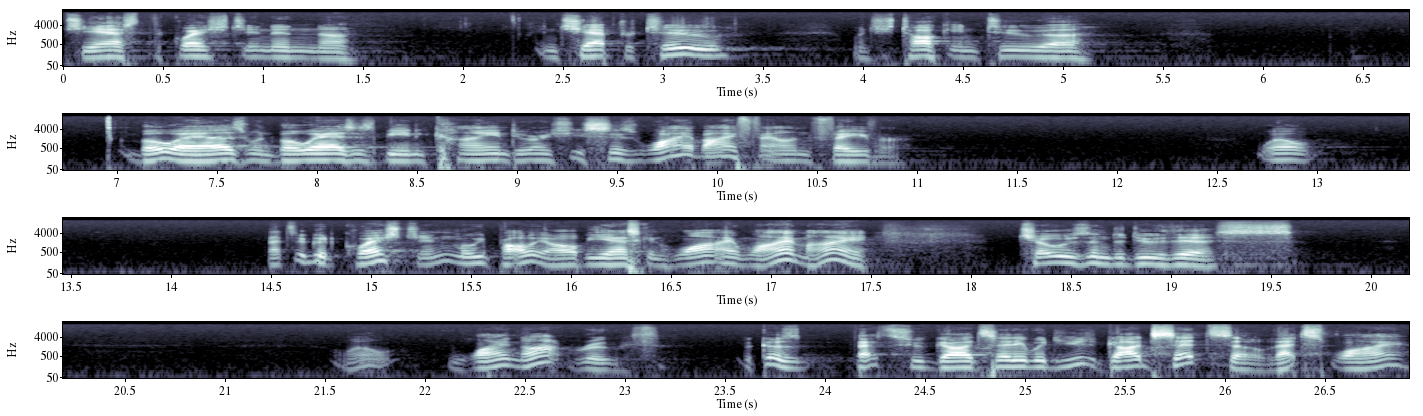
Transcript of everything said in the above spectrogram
She asked the question in uh, in chapter 2 when she's talking to uh, Boaz, when Boaz is being kind to her, and she says, Why have I found favor? Well, that's a good question. We'd probably all be asking, Why? Why am I chosen to do this? Well, why not Ruth? Because that's who God said He would use. God said so. That's why.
